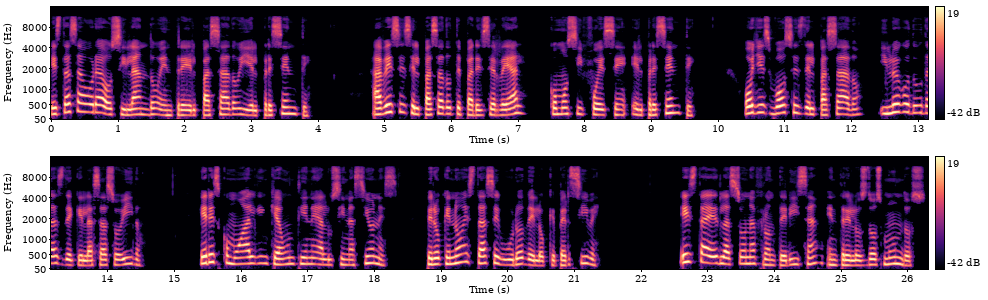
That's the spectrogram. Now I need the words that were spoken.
Estás ahora oscilando entre el pasado y el presente. A veces el pasado te parece real, como si fuese el presente. Oyes voces del pasado y luego dudas de que las has oído. Eres como alguien que aún tiene alucinaciones, pero que no está seguro de lo que percibe. Esta es la zona fronteriza entre los dos mundos,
